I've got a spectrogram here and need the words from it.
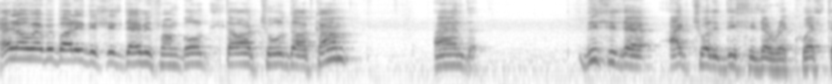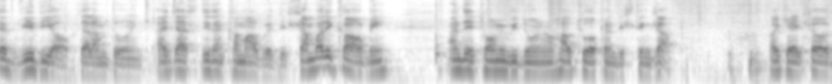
Hello, everybody. This is David from goldstartool.com. And this is a, actually, this is a requested video that I'm doing. I just didn't come up with it. Somebody called me and they told me we don't know how to open these things up. Okay, so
